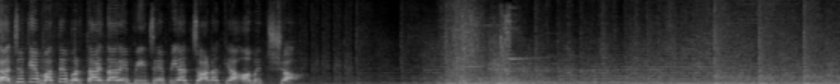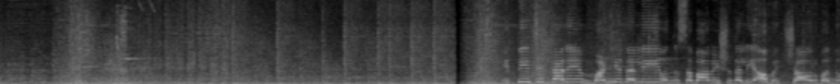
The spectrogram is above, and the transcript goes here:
ರಾಜ್ಯಕ್ಕೆ ಮತ್ತೆ ಬರ್ತಾ ಇದ್ದಾರೆ ಬಿಜೆಪಿಯ ಚಾಣಕ್ಯ ಅಮಿತ್ ಶಾ. ಇತ್ತೀಚೆಗೆ ತಾನೇ ಮಂಡ್ಯದಲ್ಲಿ ಒಂದು ಸಮಾವೇಶದಲ್ಲಿ ಅಮಿತ್ ಶಾ ಅವರು ಬಂದು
